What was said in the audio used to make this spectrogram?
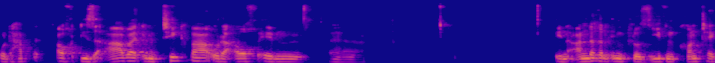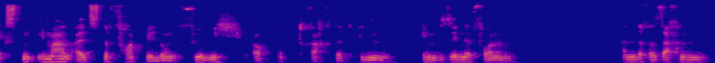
und habe auch diese Arbeit im Tikva oder auch äh, in anderen inklusiven Kontexten immer als eine Fortbildung für mich auch betrachtet, in, im Sinne von andere Sachen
